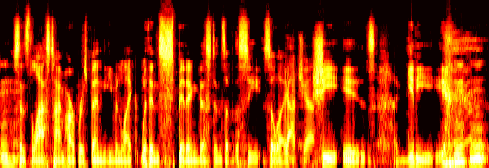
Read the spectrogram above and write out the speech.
Mhm. since the last time Harper's been even like within spitting distance of the seat. So like Gotcha. she is a giddy, Mhm.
